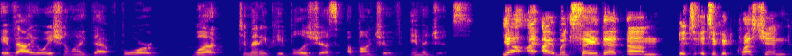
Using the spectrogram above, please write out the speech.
a valuation like that for what to many people is just a bunch of images. Yeah, I, I would say that um, it's it's a good question,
